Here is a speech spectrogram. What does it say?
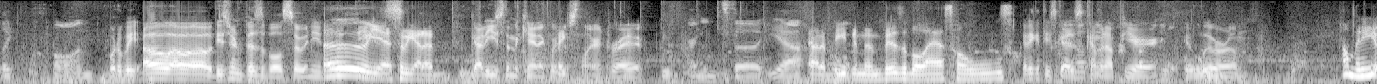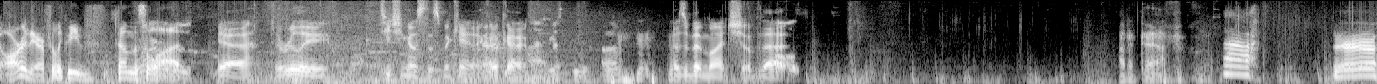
like on. What do we? Oh, oh, oh! These are invisible, so we need. To Oh these. yeah, so we gotta Gotta use the mechanic we Make- just learned, right? Turn into yeah. gotta beat them invisible assholes. Gotta get these guys coming up here. Gotta lure them. How many are there? I feel like we've done this a lot. Yeah, they're really teaching us this mechanic. Okay, Um, that's a bit much of that. Out of death. Ah. Uh,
